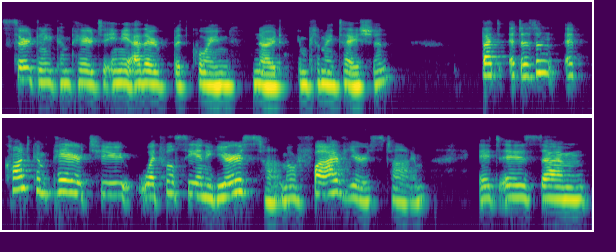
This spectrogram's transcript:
certainly compared to any other Bitcoin node implementation. But it doesn't, it can't compare to what we'll see in a year's time or five years' time. It is um,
